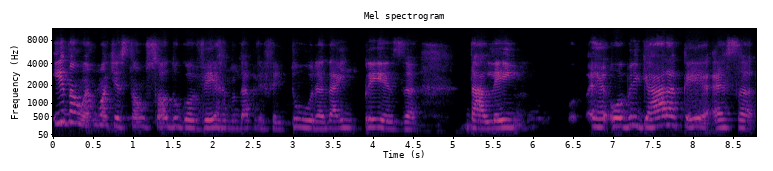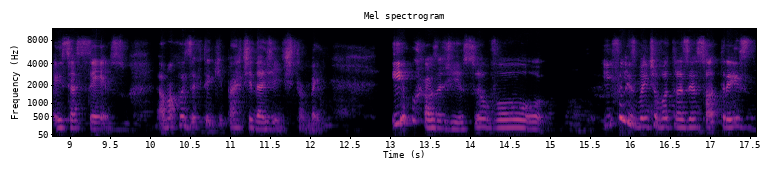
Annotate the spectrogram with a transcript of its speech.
E não é uma questão só do governo, da prefeitura, da empresa, da lei é, obrigar a ter essa, esse acesso. É uma coisa que tem que partir da gente também. E por causa disso, eu vou. Infelizmente, eu vou trazer só três,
